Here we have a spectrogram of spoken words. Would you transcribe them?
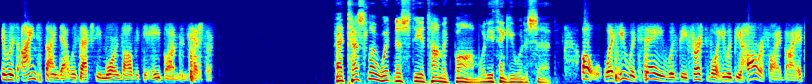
it was Einstein that was actually more involved with the A bomb than Tesla. Had Tesla witnessed the atomic bomb, what do you think he would have said? Oh, what he would say would be, first of all, he would be horrified by it.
